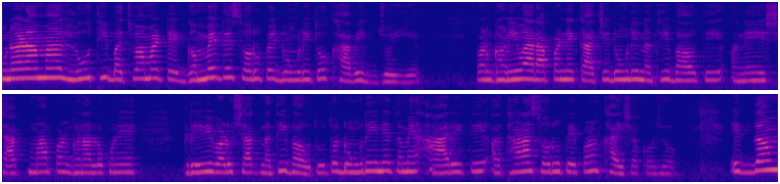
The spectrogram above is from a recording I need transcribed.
ઉનાળામાં લૂથી બચવા માટે ગમે તે સ્વરૂપે ડુંગળી તો ખાવી જ જોઈએ. પણ ઘણીવાર આપણને કાચી ડુંગળી નથી ભાવતી અને શાકમાં પણ ઘણા લોકોને ગ્રેવીવાળું શાક નથી ભાવતું, તો ડુંગળીને તમે આ રીતે અથાણા સ્વરૂપે પણ ખાઈ શકો છો. એકદમ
